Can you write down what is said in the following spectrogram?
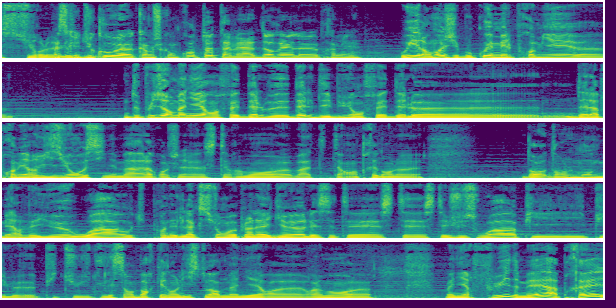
sur le. Parce le- que du coup, euh, comme je comprends, toi, t'avais adoré le premier. Oui, alors moi j'ai beaucoup aimé le premier euh, de plusieurs manières en fait. Dès le, dès le début en fait, dès, le, dès la première vision au cinéma, c'était vraiment, euh, bah, t'étais rentré dans le dans, dans le monde merveilleux, waouh, tu te prenais de l'action euh, plein la gueule et c'était juste waouh. Puis puis le puis tu te laissais embarquer dans l'histoire de manière euh, vraiment euh, manière fluide. Mais après,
